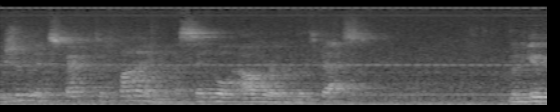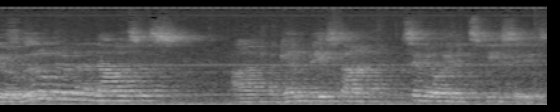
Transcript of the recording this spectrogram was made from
we shouldn't expect to find a single algorithm that's best. I'm going to give you a little bit of an analysis, uh, again based on simulated species.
